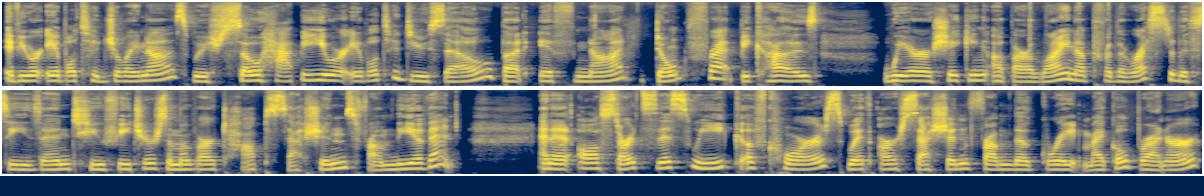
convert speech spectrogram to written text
If you were able to join us, we're so happy you were able to do so. But if not, don't fret because we're shaking up our lineup for the rest of the season to feature some of our top sessions from the event. And it all starts this week, of course, with our session from the great Michael Brenner,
